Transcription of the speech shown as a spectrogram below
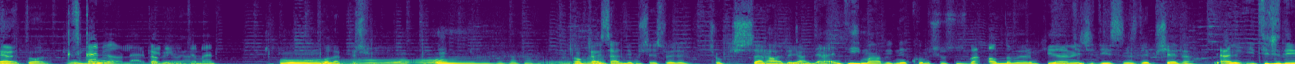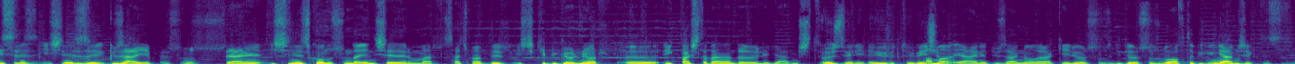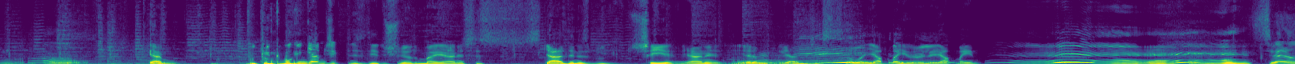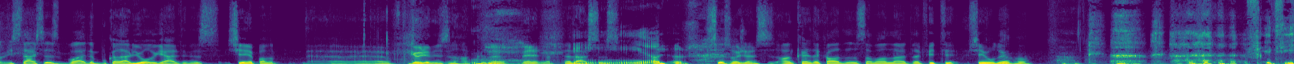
Evet doğru. Kıskanıyorlar Tabii beni yani. o zaman. Olabilir. Oktay sen de bir şey söyle. Çok kişisel hale geldi. Ben diyeyim abi ne konuşuyorsunuz ben anlamıyorum ki yani. İtici değilsiniz de bir şey de. Yani itici değilsiniz işinizi güzel yapıyorsunuz. Yani işiniz konusunda endişelerim var. Saçma bir iş gibi görünüyor. Ee, ilk başta bana da öyle gelmişti. Özveriyle yürüttüğü bir iş Ama ama. yani düzenli olarak geliyorsunuz gidiyorsunuz. Bu hafta bir gün gelmeyecektiniz siz. Gel, bugün, bugün gelmeyecektiniz diye düşünüyordum ben yani. Siz geldiniz bu şeyi yani yarın mı? Ama yapmayın öyle yapmayın. Sibel Hanım isterseniz madem bu kadar yol geldiniz şey yapalım. Ee, görevinizin hakkını verelim. Ne dersiniz? Olur. Size soracağım siz Ankara'da kaldığınız zamanlarda fethi şey oluyor mu? Fethi.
